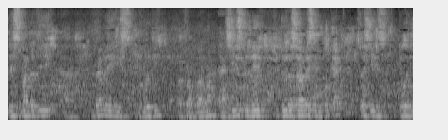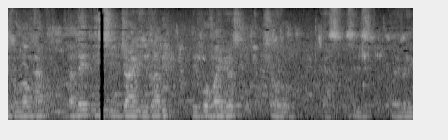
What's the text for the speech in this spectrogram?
This Mataji uh, family is devotee uh, from Burma and she used to live to do the service in Phuket, so she is devotee from long time. But lately she joined in Krabi in four or five years. So yes, she's very very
